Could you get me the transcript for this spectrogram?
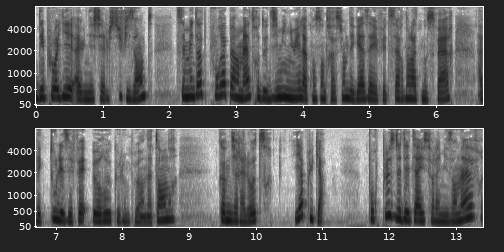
Déployées à une échelle suffisante, ces méthodes pourraient permettre de diminuer la concentration des gaz à effet de serre dans l'atmosphère, avec tous les effets heureux que l'on peut en attendre. Comme dirait l'autre, il n'y a plus qu'à. Pour plus de détails sur la mise en œuvre,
